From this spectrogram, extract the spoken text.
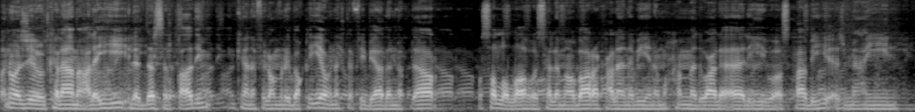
ونؤجل الكلام عليه إلى الدرس القادم إن كان في العمر بقية ونكتفي بهذا المقدار وصلى الله وسلم وبارك على نبينا محمد وعلى آله وأصحابه أجمعين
